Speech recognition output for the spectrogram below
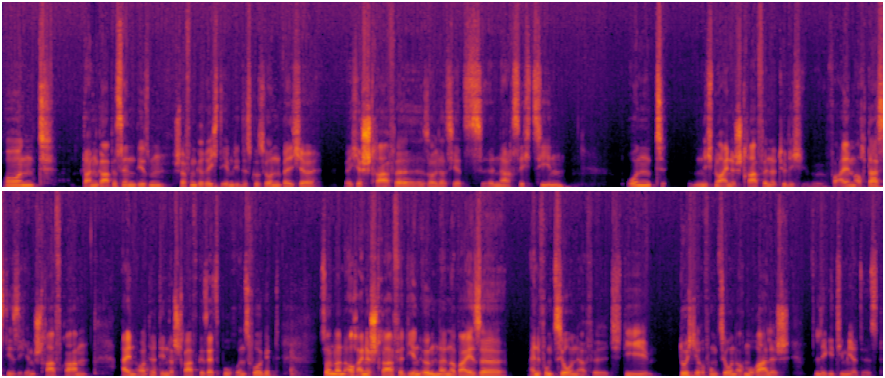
Und dann gab es in diesem Schöffengericht eben die Diskussion, welche, welche Strafe soll das jetzt äh, nach sich ziehen. Und nicht nur eine Strafe, natürlich vor allem auch das, die sich im Strafrahmen einordnet, den das Strafgesetzbuch uns vorgibt, sondern auch eine Strafe, die in irgendeiner Weise eine Funktion erfüllt, die durch ihre Funktion auch moralisch legitimiert ist.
